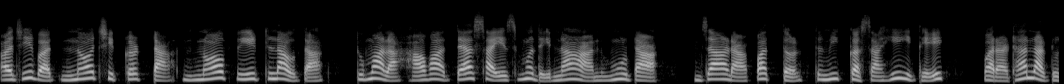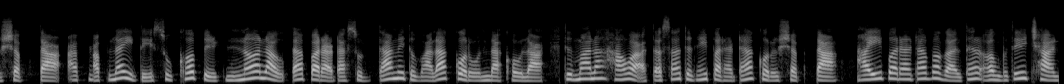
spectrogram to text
अजिबात न चिकटता, न पीठ लावता तुम्हाला हवा त्या साईजमध्ये लहान, मोठा, जाडा, पातळ तुम्ही कसाही इथे पराठा लाटू शकता. आप आपल्या इथे सुकं पीठ न लावता पराठा सुद्धा मी तुम्हाला करून दाखवला. तुम्हाला हवा तसा तुम्ही पराठा करू शकता. हाही पराठा बघाल तर अगदी छान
